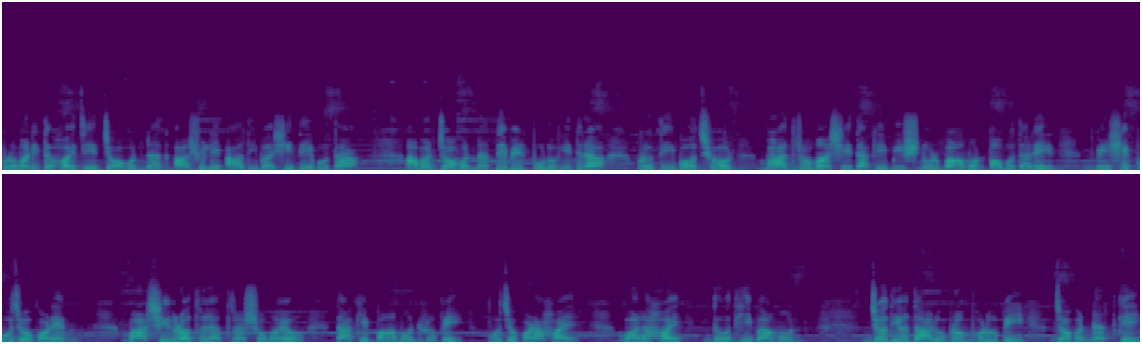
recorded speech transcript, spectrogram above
প্রমাণিত হয় যে জগন্নাথ আসলে আদিবাসী দেবতা। আবার জগন্নাথ দেবের পুরোহিতরা প্রতি বছর ভাদ্র মাসে তাকে বিষ্ণুর বামন অবতারের বেশে পুজো করেন। বার্ষিক রথযাত্রার সময়ও তাকে বামন রূপে পুজো করা হয়। বলা হয় দধি বামন। যদিও দারু ব্রহ্মরূপে জগন্নাথকে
